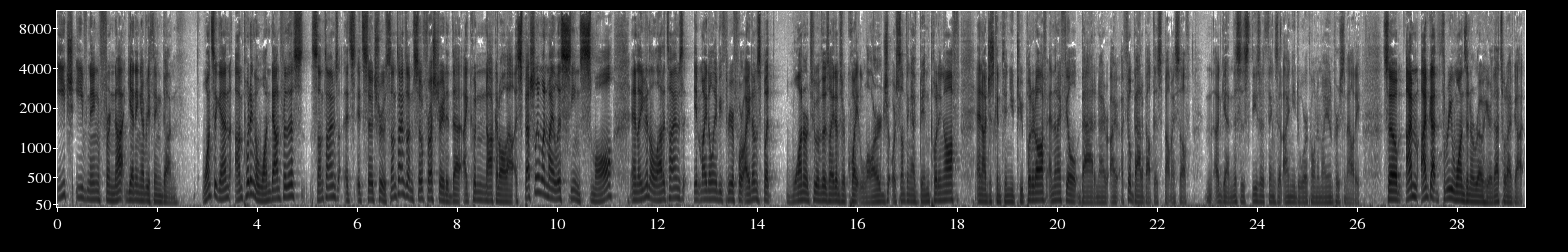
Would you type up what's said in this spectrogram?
each evening for not getting everything done once again, I'm putting a one down for this. Sometimes it's it's so true. Sometimes I'm so frustrated that I couldn't knock it all out, especially when my list seems small, and even a lot of times it might only be three or four items, but one or two of those items are quite large or something I've been putting off and I'll just continue to put it off. And then I feel bad and I, I, I feel bad about this about myself. Again, this is these are things that I need to work on in my own personality. So I'm I've got three ones in a row here. That's what I've got.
